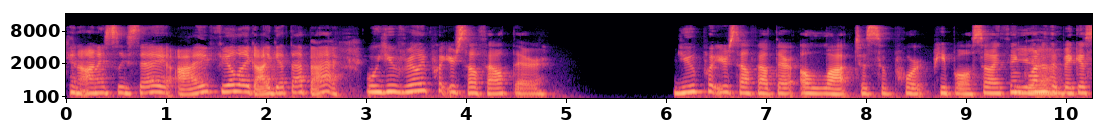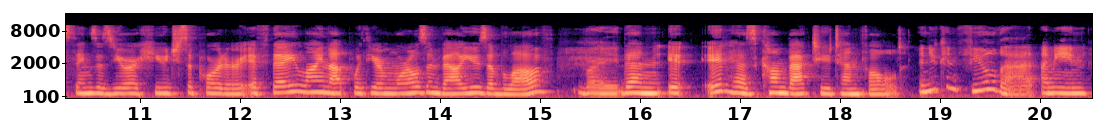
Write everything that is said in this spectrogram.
can honestly say I feel like I get that back. Well, you really put yourself out there. You put yourself out there a lot to support people. So I think one of the biggest things is you're a huge supporter. If they line up with your morals and values of love, Right. then it it has come back to you tenfold. And you can feel that. I mean,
